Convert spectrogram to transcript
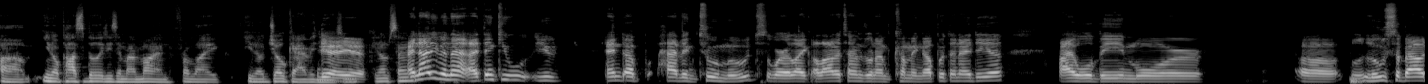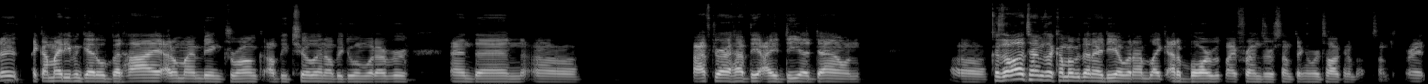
um, you know, possibilities in my mind for like you know joke avenues. Yeah, yeah. You know what I'm saying? And not even that. I think you you end up having two moods where like a lot of times when I'm coming up with an idea, I will be more uh loose about it. Like I might even get a little bit high. I don't mind being drunk. I'll be chilling. I'll be doing whatever. And then uh after I have the idea down, because uh, a lot of times I come up with an idea when I'm like at a bar with my friends or something and we're talking about something, right?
